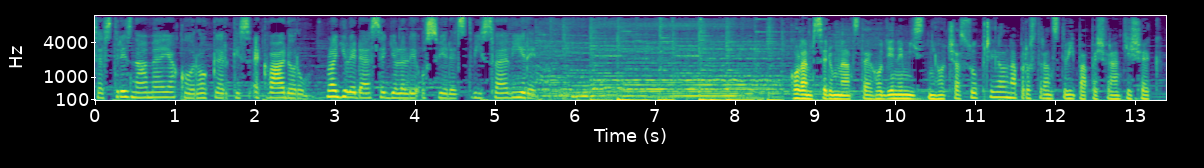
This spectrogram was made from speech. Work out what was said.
sestry známé jako rockerky z Ekvádoru. Mladí lidé se dělili o svědectví své víry. Kolem 17. hodiny místního času přijel na prostranství papež František.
